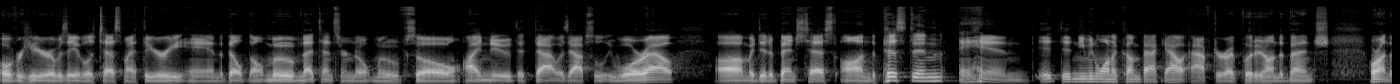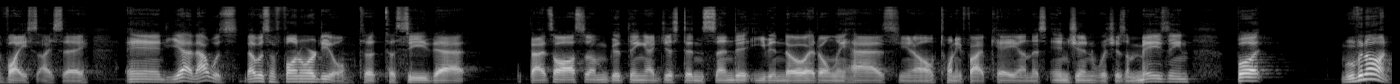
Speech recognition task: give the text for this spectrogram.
over here I was able to test my theory and the belt don't move and that tensioner don't move. So I knew that that was absolutely wore out. Um, I did a bench test on the piston and it didn't even want to come back out after I put it on the bench or on the vise, I say. And yeah, that was that was a fun ordeal to to see that that's awesome. Good thing I just didn't send it, even though it only has, you know, 25K on this engine, which is amazing. But moving on.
